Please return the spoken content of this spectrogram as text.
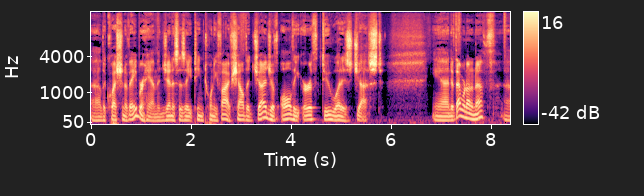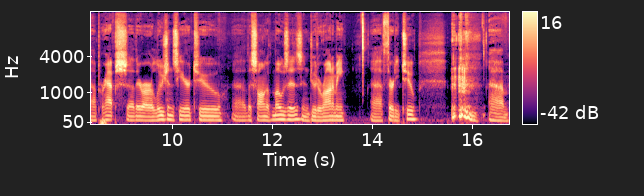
uh, the question of Abraham in Genesis 18:25, "Shall the judge of all the earth do what is just?" And if that were not enough, uh, perhaps uh, there are allusions here to uh, the Song of Moses in Deuteronomy uh, 32. um,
